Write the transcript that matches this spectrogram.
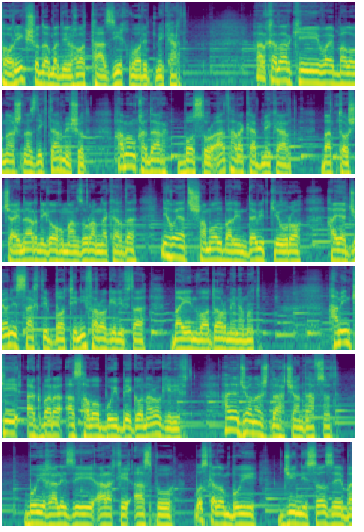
торик шуда ба дилҳо тазиқ ворид мекард ҳар қадар ки вай ба лонааш наздиктар мешуд ҳамон қадар бо суръат ҳаракат мекард. Ба тошчайнар нигоҳу манзурам накарда ниҳоят шамол бар ин давид ки ӯро ҳаяҷони сахти ботинӣ фаро гирифта ба ин водор менамуд. Ҳамин ки акбара аз ҳаво бӯи бегонаро гирифт ҳаяҷонаш даҳчанд афзуд. Бӯи ғализи арақи аспу боз кадом бӯи ҷиннисозе ба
